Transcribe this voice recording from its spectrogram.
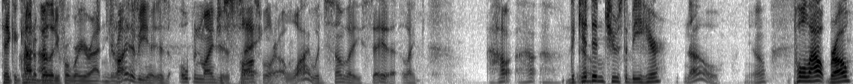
take accountability I, for where you're at in your trying life. to be as open minded as saying, possible. Like, why would somebody say that? Like, how, how the kid know, didn't choose to be here. No, you know, pull out, bro.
